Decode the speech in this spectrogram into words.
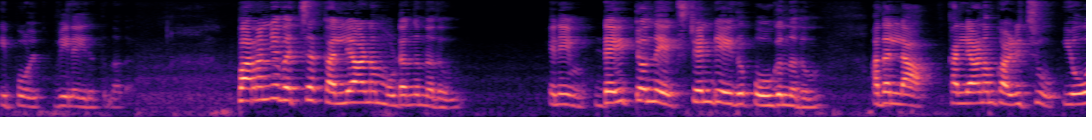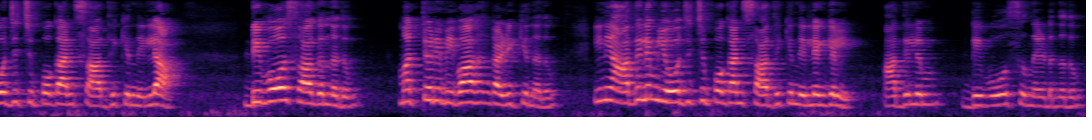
ഇപ്പോൾ വിലയിരുത്തുന്നത്. പറഞ്ഞു വെച്ച കല്യാണം മുടങ്ങുന്നതും ഇനിയും ഡേറ്റ് ഒന്ന് എക്സ്റ്റെൻഡ് ചെയ്ത് പോകുന്നതും അതല്ല കല്യാണം കഴിച്ചു യോജിച്ചു പോകാൻ സാധിക്കുന്നില്ല ഡിവോഴ്സ് ആകുന്നതും മറ്റൊരു വിവാഹം കഴിക്കുന്നതും ഇനി അതിലും യോജിച്ചു പോകാൻ സാധിക്കുന്നില്ലെങ്കിൽ അതിലും ഡിവോഴ്സ് നേടുന്നതും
